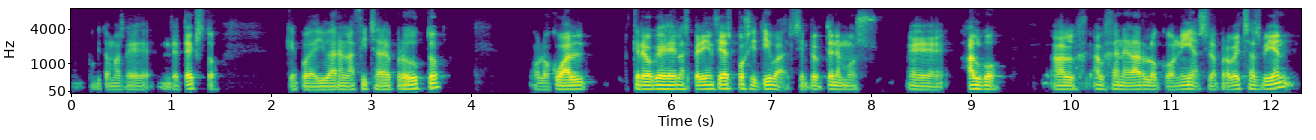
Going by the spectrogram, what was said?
un poquito más de, texto que puede ayudar en la ficha del producto, con lo cual creo que la experiencia es positiva. Siempre obtenemos eh, algo al, generarlo con IA. Si lo aprovechas bien,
